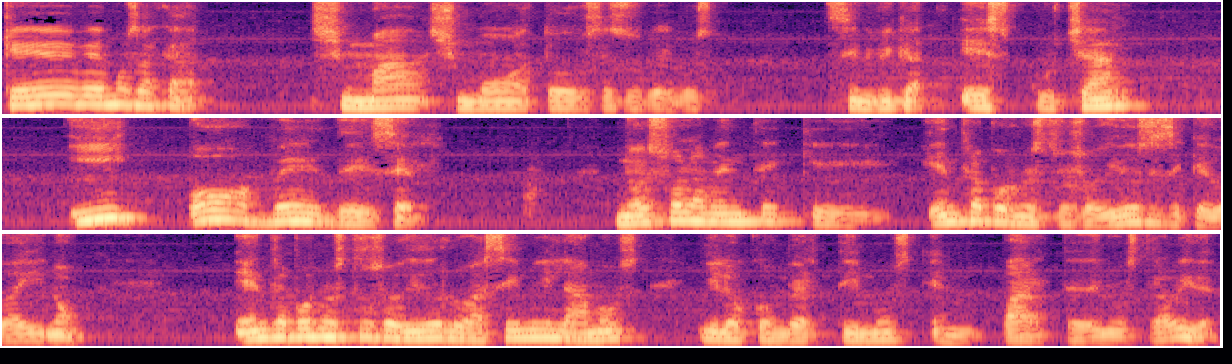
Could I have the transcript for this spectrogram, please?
¿Qué vemos acá? Shema, Shmoa, todos esos verbos significa escuchar y obedecer. No es solamente que entra por nuestros oídos y se quedó ahí, no. Entra por nuestros oídos, lo asimilamos y lo convertimos en parte de nuestra vida.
